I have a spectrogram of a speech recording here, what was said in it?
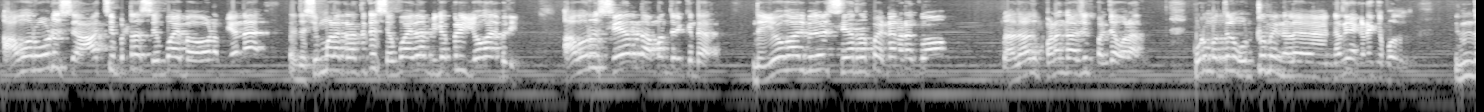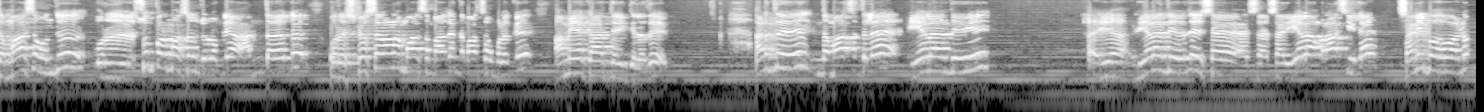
அவரோடு ஆட்சி பெற்ற செவ்வாய் பகவானும். ஏன்னா இந்த சிம்மலக்கணத்துக்கு செவ்வாய் தான் மிகப்பெரிய யோகாதிபதி. அவரும் சேர்ந்து அமர்ந்திருக்கின்றார். இந்த யோகாதிபதியோடு சேர்றப்ப என்ன நடக்கும்? அதாவது பணங்காசுக்கு பஞ்சம் வராது. குடும்பத்தில் ஒற்றுமை நில நிறைய கிடைக்க போகுது. இந்த மாசம் வந்து ஒரு சூப்பர் மாதம்னு சொல்லுவோம் இல்லையா? அந்த அளவுக்கு ஒரு ஸ்பெஷலான மாசமாக இந்த மாசம் உங்களுக்கு அமைய காத்திருக்கிறது. அடுத்து இந்த மாசத்துல ஏழாம் தேதி ஏழாம் தேதி வந்து சாரி ஏழாம் ராசியில சனி பகவானும்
